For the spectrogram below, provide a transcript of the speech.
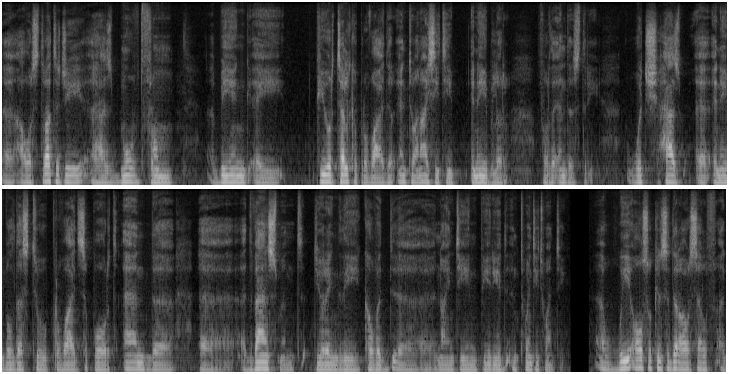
Uh, our strategy has moved from being a pure telco provider into an ICT enabler for the industry which has uh, enabled us to provide support and uh, uh, advancement during the COVID-19 period in 2020. Uh, we also consider ourselves a,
